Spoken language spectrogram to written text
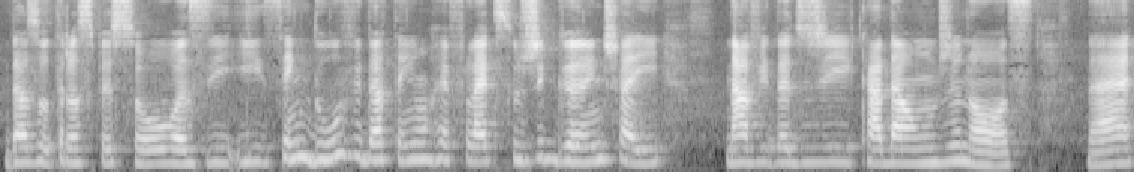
das outras pessoas e, e sem dúvida tem um reflexo gigante aí na vida de cada um de nós, né?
